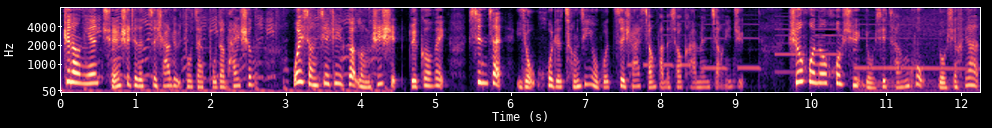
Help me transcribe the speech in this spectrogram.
这两年全世界的自杀率都在不断攀升，我也想借这个冷知识对各位现在有或者曾经有过自杀想法的小可爱们讲一句：生活呢或许有些残酷，有些黑暗，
